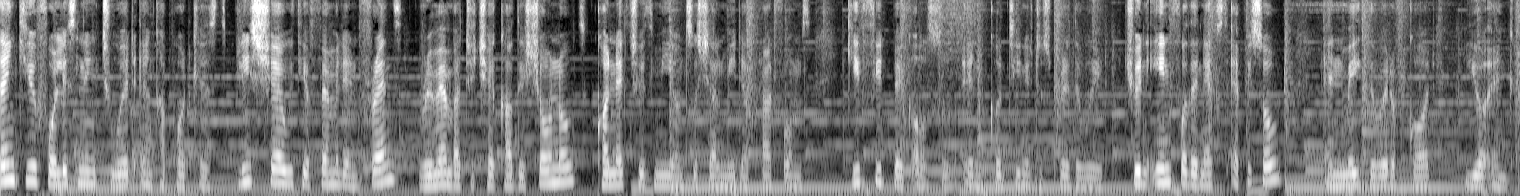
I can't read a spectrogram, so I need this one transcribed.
Thank you for listening to Word Anchor Podcast. Please share with your family and friends. Remember to check out the show notes, connect with me on social media platforms, give feedback also, and continue to spread the word. Tune in for the next episode and make the Word of God your anchor.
